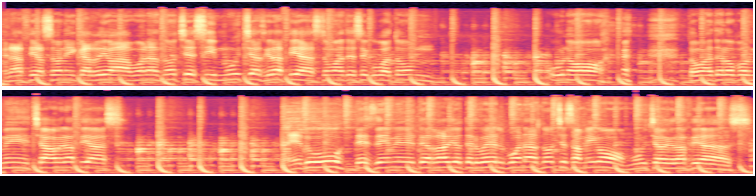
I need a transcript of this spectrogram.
Gracias Sonic arriba, buenas noches y muchas gracias. Tómate ese cubatón. Uno. Tómatelo por mí, chao, gracias. Edu, desde MDT Radio Teruel, buenas noches amigo, muchas gracias.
